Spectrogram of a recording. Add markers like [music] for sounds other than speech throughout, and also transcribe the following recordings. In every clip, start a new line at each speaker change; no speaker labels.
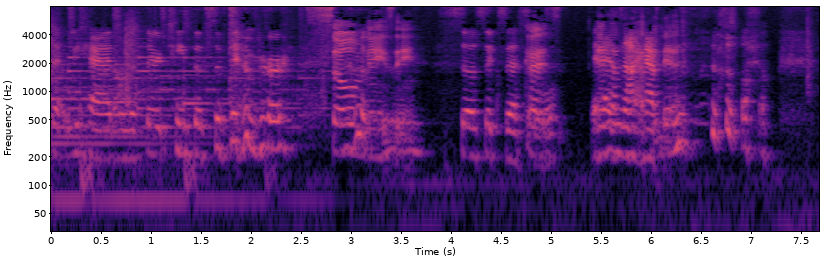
that we had on the 13th of September.
So [laughs] amazing.
so successful.
Guys,
it,
it
has
hasn't happened
happened.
